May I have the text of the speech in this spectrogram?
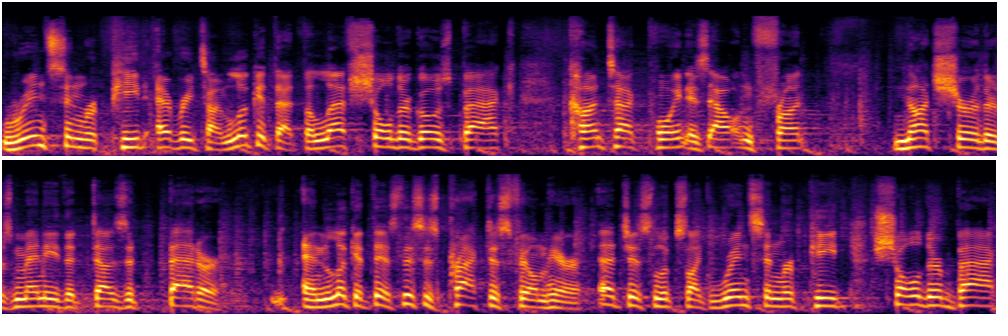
Rinse and repeat every time. Look at that. The left shoulder goes back. Contact point is out in front. Not sure there's many that does it better. And look at this. This is practice film here. That just looks like rinse and repeat. Shoulder back,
